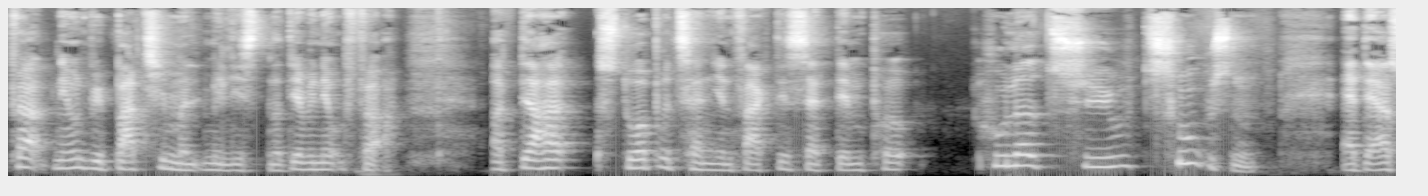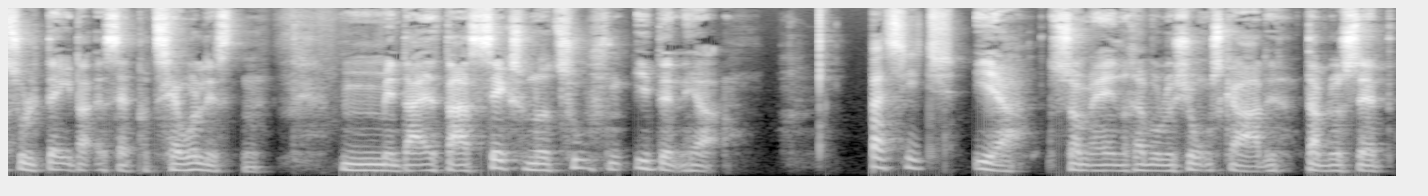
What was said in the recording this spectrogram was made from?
før nævnte vi Bachi-milisten, og det har vi nævnt før. Og der har Storbritannien faktisk sat dem på 120.000 af deres soldater er sat på terrorlisten. Men der er, der er 600.000 i den her, Basic. ja, som er en revolutionsgarde, der blev sat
